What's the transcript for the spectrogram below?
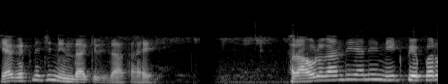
या घटनेची निंदा केली जात आहे. राहुल गांधी यांनी नीट पेपर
